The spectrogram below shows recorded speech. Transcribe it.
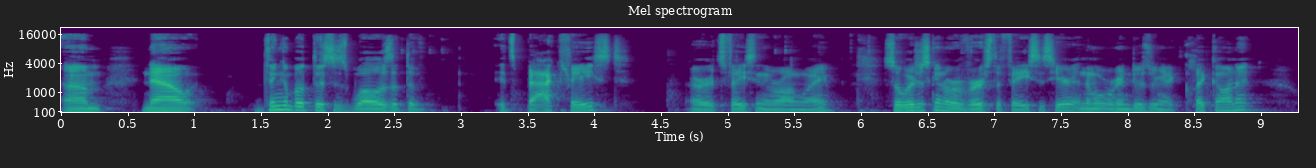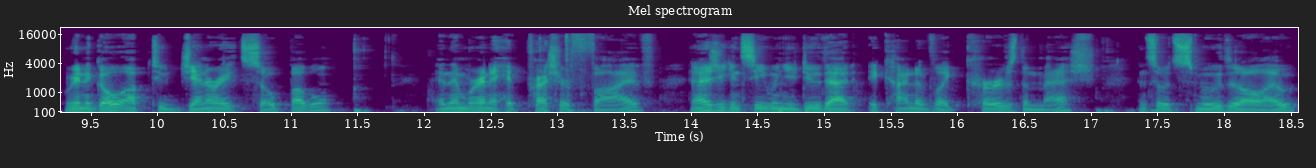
Um, now, the thing about this as well is that the it's back faced or it's facing the wrong way. So we're just going to reverse the faces here. And then what we're going to do is we're going to click on it. We're going to go up to generate soap bubble. And then we're going to hit pressure five. And as you can see, when you do that, it kind of like curves the mesh. And so it smooths it all out.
